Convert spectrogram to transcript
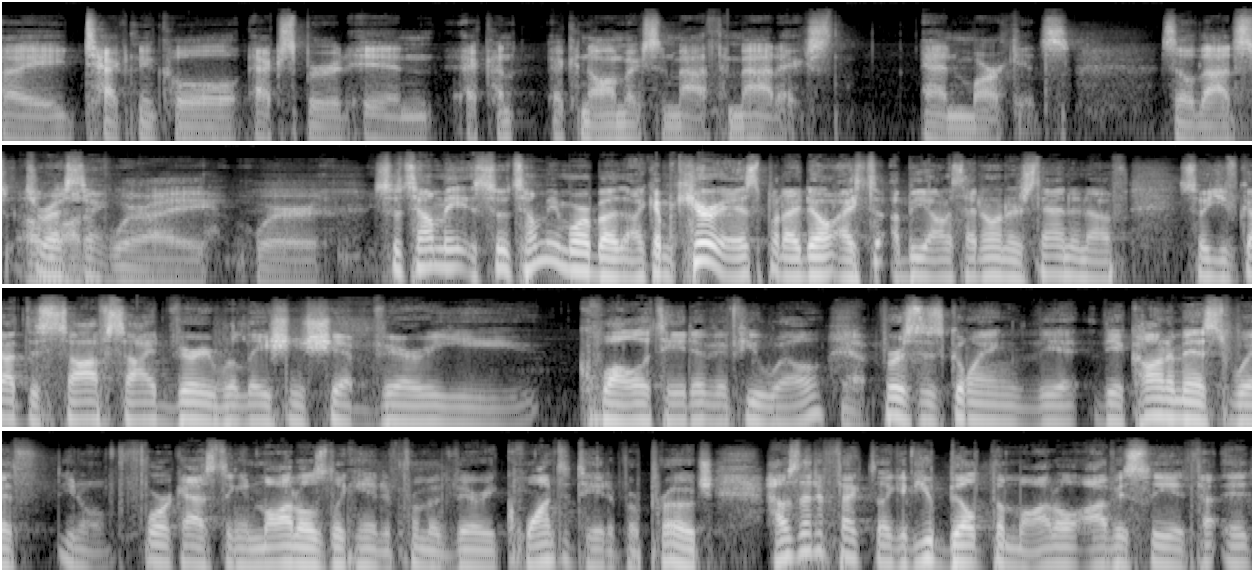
a technical expert in econ- economics and mathematics and markets. So that's a lot of where I where So tell me, so tell me more about. Like, I'm curious, but I don't. I, will be honest, I don't understand enough. So you've got this soft side, very relationship, very qualitative, if you will, Yep. versus going the the economist with you know forecasting and models, looking at it from a very quantitative approach. How's that affect? Like, if you built the model, obviously it, it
